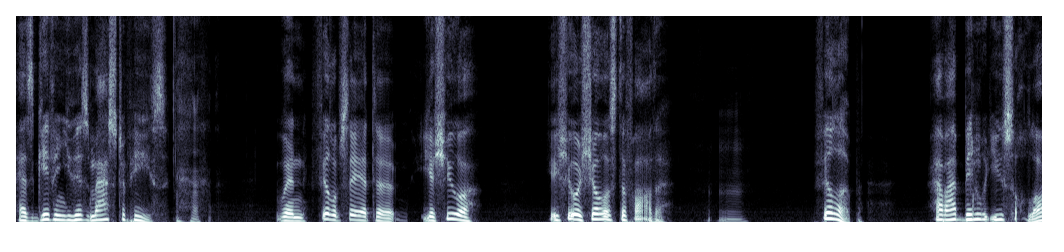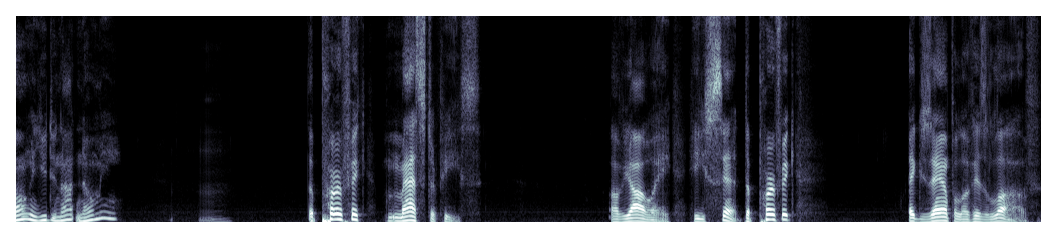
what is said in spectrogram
has given you His masterpiece. when Philip said to Yeshua, Yeshua, show us the Father. Mm. Philip, have I been with you so long and you do not know me? The perfect masterpiece of Yahweh he sent, the perfect example of his love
